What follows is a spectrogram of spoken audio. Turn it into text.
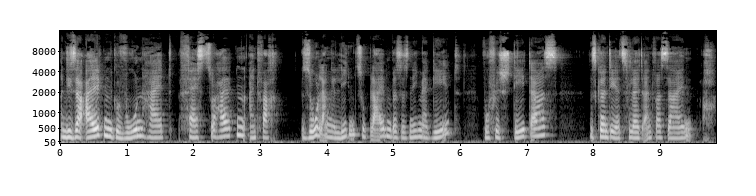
an dieser alten Gewohnheit festzuhalten, einfach so lange liegen zu bleiben, bis es nicht mehr geht? Wofür steht das? Es könnte jetzt vielleicht einfach sein, ach,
